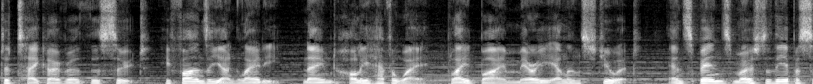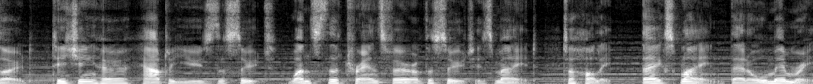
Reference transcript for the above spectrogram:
to take over the suit. He finds a young lady named Holly Hathaway, played by Mary Ellen Stuart, and spends most of the episode teaching her how to use the suit. Once the transfer of the suit is made to Holly, they explain that all memory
